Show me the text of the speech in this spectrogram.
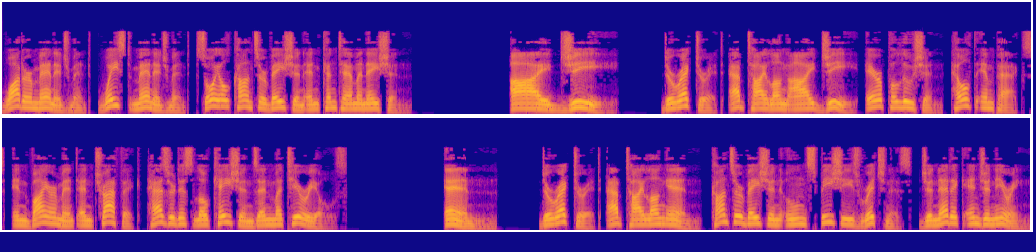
Water Management, Waste Management, Soil Conservation and Contamination. IG Directorate Abteilung IG, Air Pollution, Health Impacts, Environment and Traffic, Hazardous Locations and Materials. N. Directorate Abteilung N, Conservation und Species Richness, Genetic Engineering,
